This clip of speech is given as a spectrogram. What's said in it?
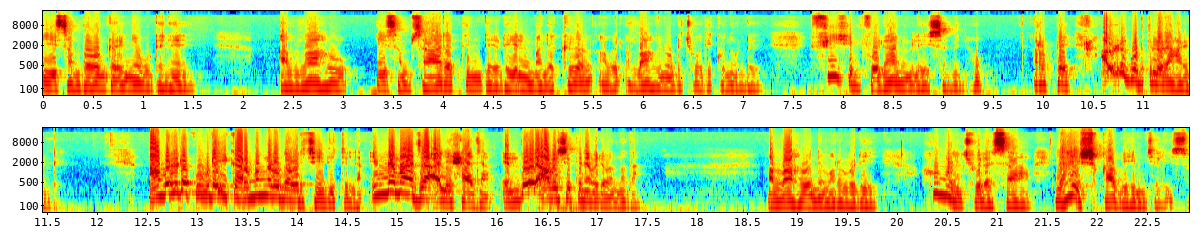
ഈ സംഭവം കഴിഞ്ഞ ഉടനെ അള്ളാഹു ഈ സംസാരത്തിന്റെ ഇടയിൽ മലക്കുകൾ അവർ അള്ളാഹുവിനോട് ചോദിക്കുന്നുണ്ട് ഫിഹിം ഫുലാനുൻ ലൈസ അറപ്പേ അവരുടെ കൂട്ടത്തിൽ ഒരാളുണ്ട്. അവരുടെ കൂടെ ഈ കർമ്മങ്ങളൊന്നും അവർ ചെയ്തിട്ടില്ല. ഇന്നമാജ അലി ഹാജ എന്തോ ഒരു ആവശ്യത്തിന് അവർ വന്നതാ. അള്ളാഹുവിന്റെ മറുപടി ഹുമുൽ ജുലസ ലഹിഷ്കാബിഹിം ജലീസു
